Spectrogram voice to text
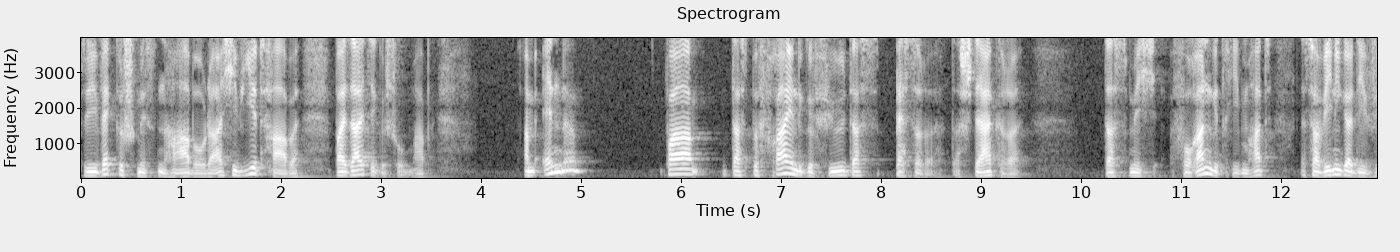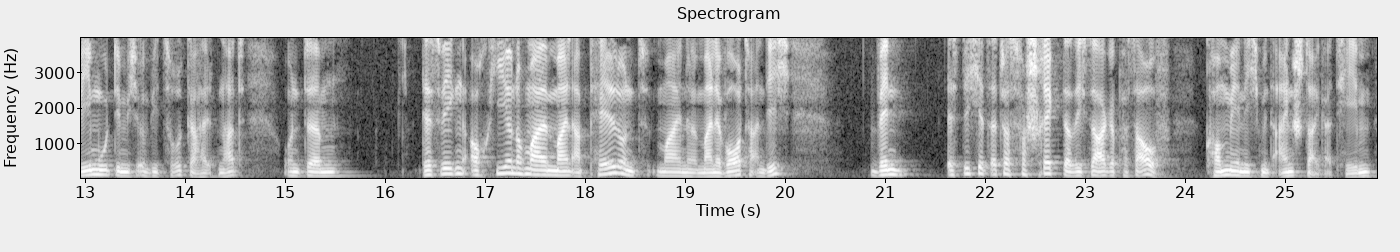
sie weggeschmissen habe oder archiviert habe, beiseite geschoben habe. Am Ende war das befreiende Gefühl das Bessere, das Stärkere, das mich vorangetrieben hat. Es war weniger die Wehmut, die mich irgendwie zurückgehalten hat. Und ähm, deswegen auch hier nochmal mein Appell und meine, meine Worte an dich. Wenn es dich jetzt etwas verschreckt, dass ich sage, pass auf, komm mir nicht mit Einsteigerthemen,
